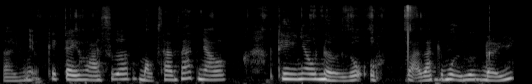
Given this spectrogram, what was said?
và những cái cây hoa sữa mọc san sát nhau thi nhau nở rộ tỏa ra cái mùi hương đấy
